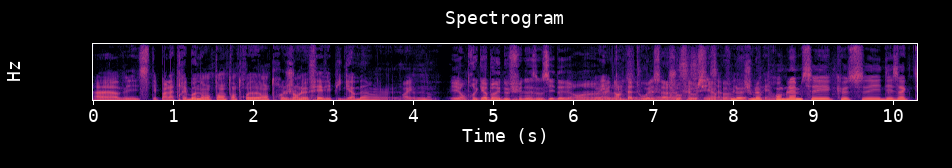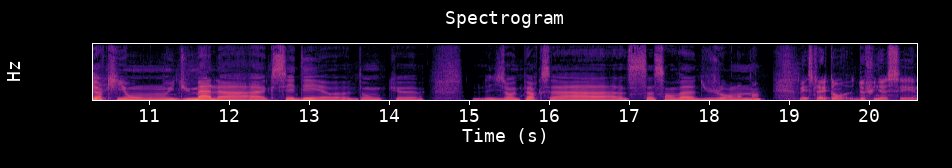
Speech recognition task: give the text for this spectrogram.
Euh, C'était pas la très bonne entente entre entre Jean Lefebvre et puis Gabin. Euh, et entre Gabin et de Funès aussi d'ailleurs. Oui, dans le tatoué, ça a chauffé aussi un peu. Le, problème, c'est que c'est des acteurs qui ont eu du mal à accéder, donc ils ont eu peur que ça, ça s'en va du jour au lendemain. Mais cela étant, De Funès et,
